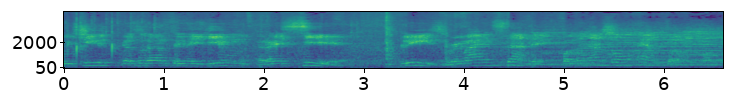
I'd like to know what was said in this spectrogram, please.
звучит государственный гимн России. Please remain standing for the national anthem.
